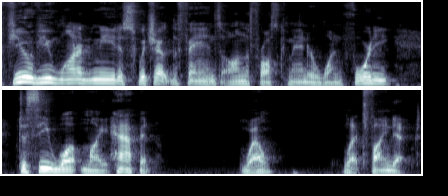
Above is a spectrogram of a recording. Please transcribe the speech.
A few of you wanted me to switch out the fans on the Frost Commander 140 to see what might happen. Well, let's find out.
